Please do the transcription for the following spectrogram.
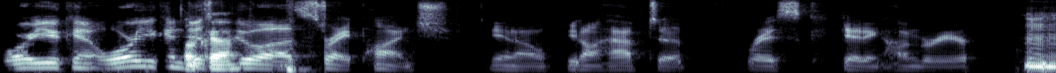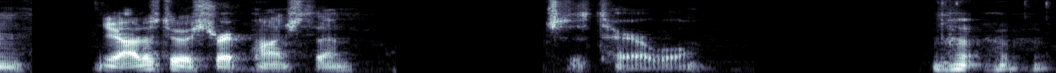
Or you can or you can just Okay. do a straight punch. You know, you don't have to risk getting hungrier. Mhm. Yeah, I'll just do a straight punch then, which is terrible.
